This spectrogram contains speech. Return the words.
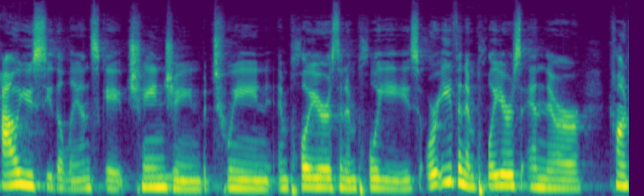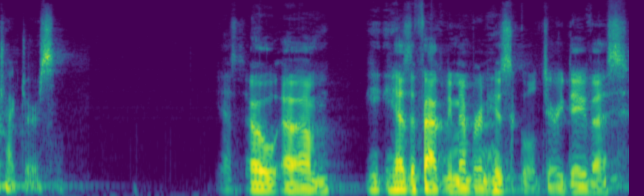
how you see the landscape changing between employers and employees, or even employers and their contractors. Yeah, so um, he, he, has a faculty member in his school, Jerry Davis,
